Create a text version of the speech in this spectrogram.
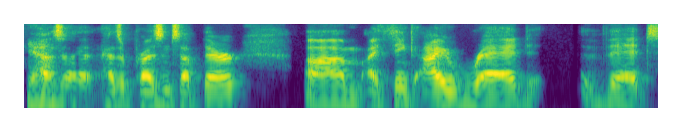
yeah. has a has a presence up there. Um, I think I read that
